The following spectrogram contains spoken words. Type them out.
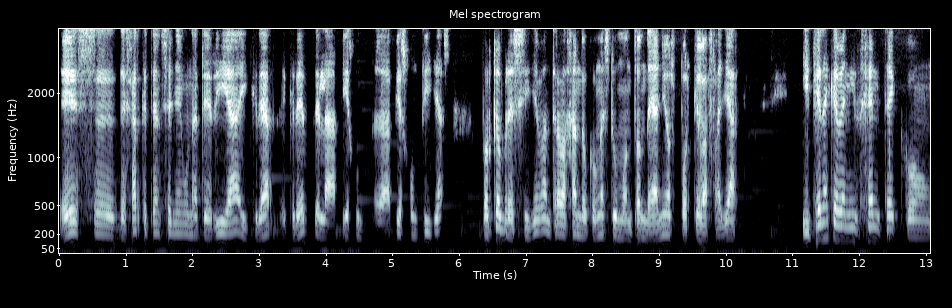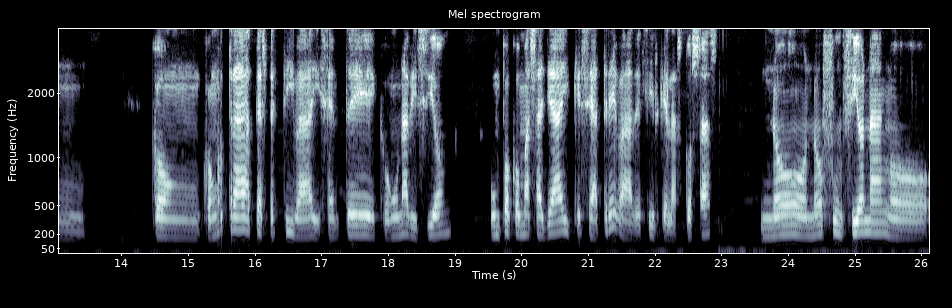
es eh, dejar que te enseñen una teoría y crear, creerte la a pies juntillas, porque hombre, si llevan trabajando con esto un montón de años, ¿por qué va a fallar? Y tiene que venir gente con, con, con otra perspectiva y gente con una visión un poco más allá y que se atreva a decir que las cosas no, no funcionan o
